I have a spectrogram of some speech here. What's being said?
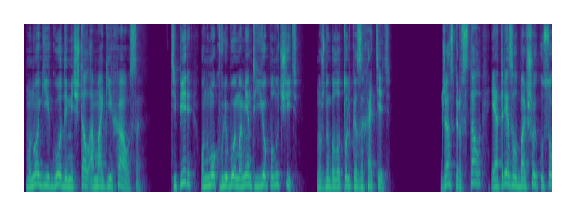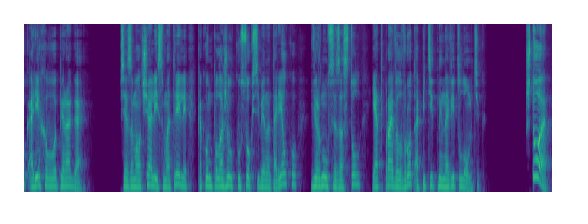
многие годы мечтал о магии хаоса. Теперь он мог в любой момент ее получить, нужно было только захотеть. Джаспер встал и отрезал большой кусок орехового пирога. Все замолчали и смотрели, как он положил кусок себе на тарелку, вернулся за стол и отправил в рот аппетитный на вид ломтик. «Что?» –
